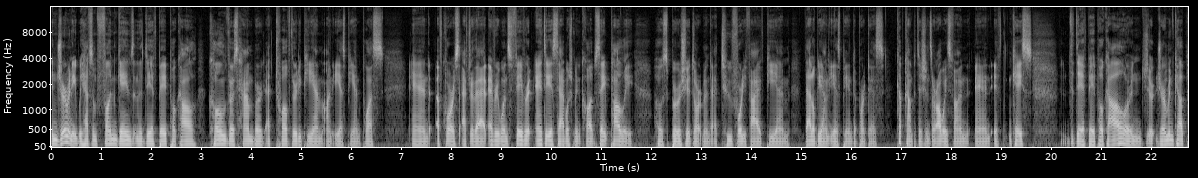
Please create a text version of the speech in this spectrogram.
In Germany, we have some fun games in the DFB Pokal, Köln vs Hamburg at 12:30 p.m. on ESPN Plus. And of course, after that, everyone's favorite anti-establishment club, St. Pauli, hosts Borussia Dortmund at 2:45 p.m. That'll be on ESPN Deportes. Cup competitions are always fun, and if in case the DFB Pokal or German Cup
